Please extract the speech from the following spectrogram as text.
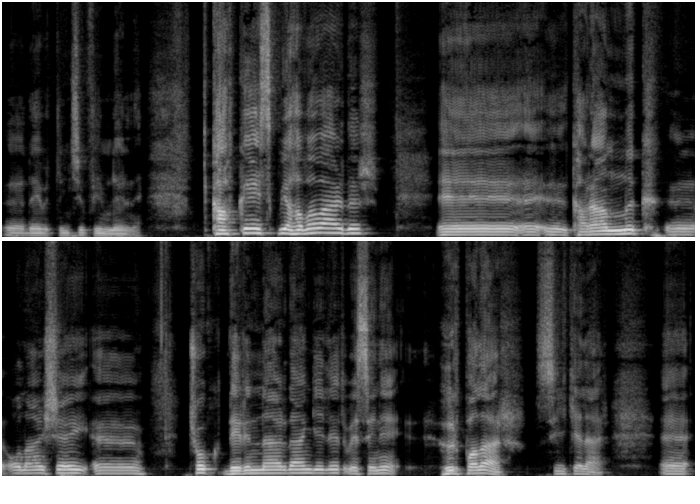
e, David Lynch'in filmlerini. Kafkaesk bir hava vardır e, karanlık e, olan şey e, çok derinlerden gelir ve seni hırpalar, silkeler. E,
